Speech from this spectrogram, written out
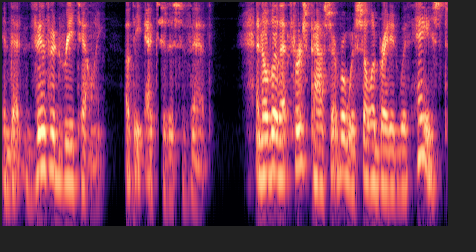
in that vivid retelling of the Exodus event. And although that first Passover was celebrated with haste,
